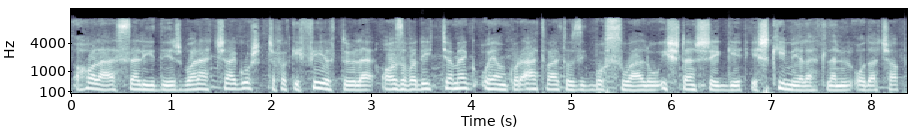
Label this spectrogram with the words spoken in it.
a halál szelíd és barátságos, csak aki fél tőle, az vadítja meg, olyankor átváltozik bosszúálló istenséggé, és kíméletlenül odacsap.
